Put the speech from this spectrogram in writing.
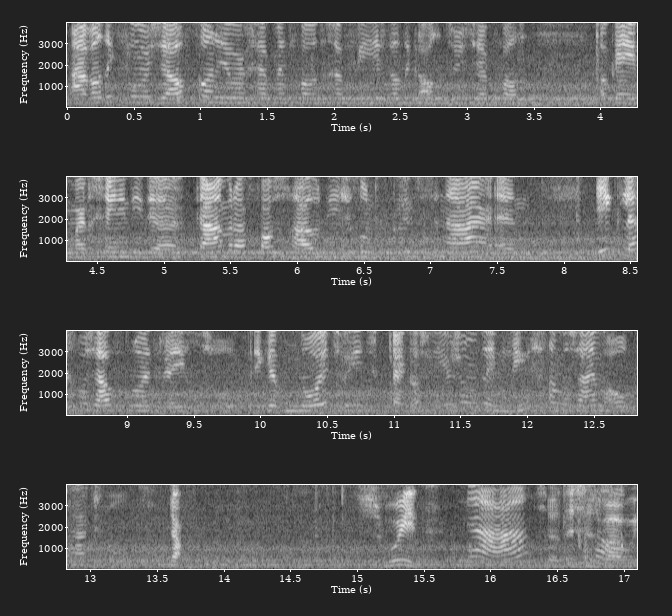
Maar wat ik voor mezelf gewoon heel erg heb met fotografie is dat ik altijd zoiets heb van... Oké, maar degene die de camera vasthoudt, die is gewoon de kunstenaar. En ik leg mezelf ook nooit regels op. Ik heb nooit zoiets... Kijk, als we hier zo meteen links gaan, dan zijn we al op Haaksbold. Sweet. Ja. So this is where we...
